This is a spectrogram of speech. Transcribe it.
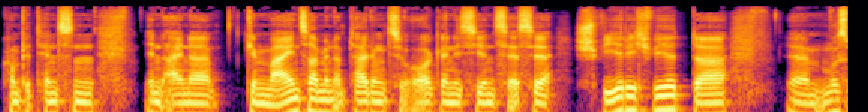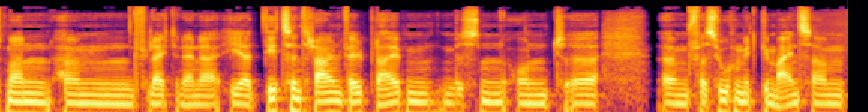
Kompetenzen in einer gemeinsamen Abteilung zu organisieren sehr, sehr schwierig wird. Da ähm, muss man ähm, vielleicht in einer eher dezentralen Welt bleiben müssen und äh, ähm, versuchen mit gemeinsamen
